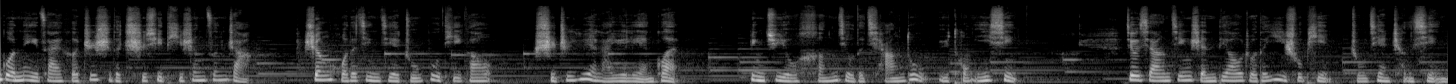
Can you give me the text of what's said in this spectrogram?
过内在和知识的持续提升增长，生活的境界逐步提高，使之越来越连贯，并具有恒久的强度与统一性，就像精神雕琢的艺术品逐渐成型。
